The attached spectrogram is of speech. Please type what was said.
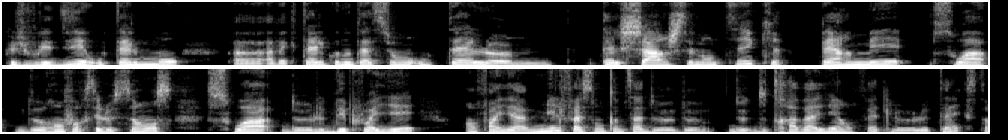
que je voulais dire ou tel mot avec telle connotation ou telle telle charge sémantique permet soit de renforcer le sens, soit de le déployer. Enfin, il y a mille façons comme ça de, de, de, travailler en fait le, le texte.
